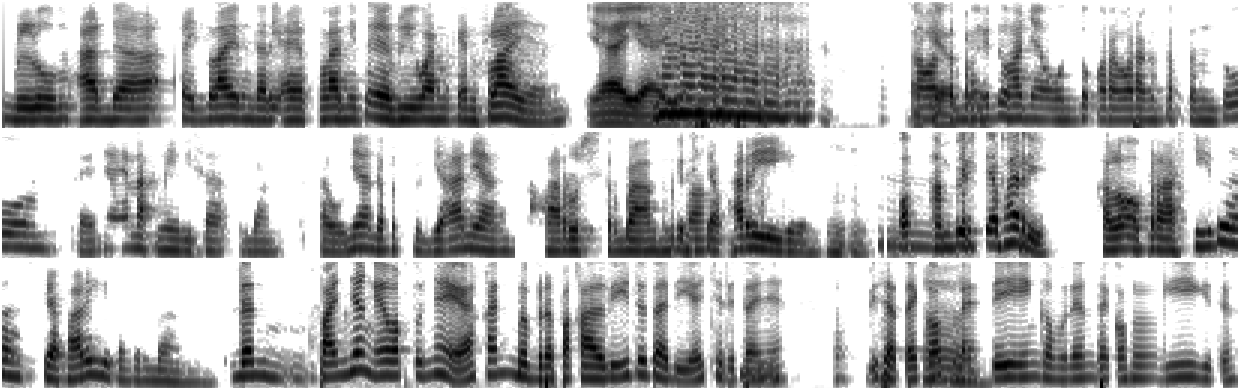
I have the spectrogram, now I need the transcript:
belum ada tagline dari airline itu everyone can fly ya. Ya, ya, ya. Pesawat Oke, terbang oke. itu hanya untuk orang-orang tertentu. Kayaknya enak nih bisa terbang. Tahunya dapat kerjaan yang harus terbang hampir Terbang. setiap hari gitu. Oh, Hmm. hampir setiap hari. Kalau operasi itu setiap hari kita terbang. Dan panjang ya waktunya ya, kan beberapa kali itu tadi ya ceritanya. Bisa take off, Hmm. landing, kemudian take off lagi gitu.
